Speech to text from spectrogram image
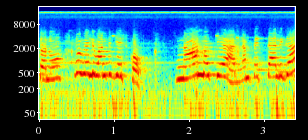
చేసుకుంటాను నువ్వు వెళ్ళి వంట చేసుకో. నాన్నొచ్చే అన్నం పెట్టాలిగా?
